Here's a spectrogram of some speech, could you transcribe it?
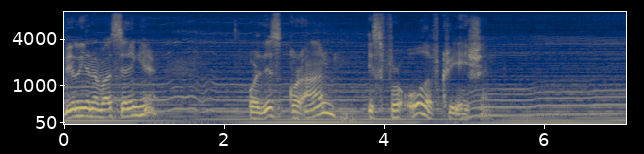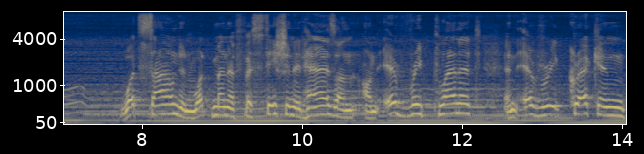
billion of us sitting here? Or this Qur'an is for all of creation. What sound and what manifestation it has on, on every planet and every crack and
